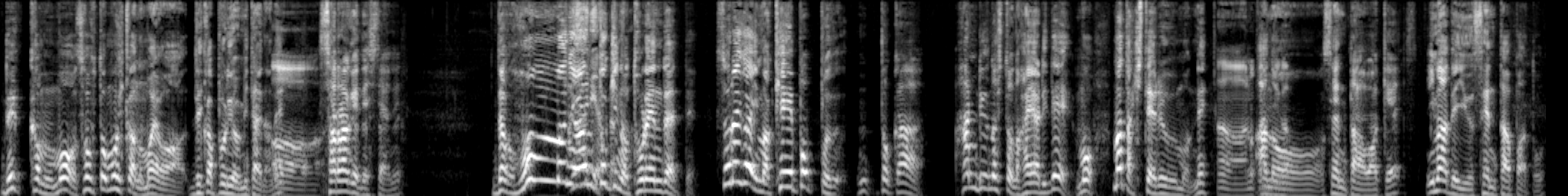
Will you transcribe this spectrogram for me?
ベッカムもソフトモヒカンの前はデカプリオみたいなねさらげでしたよね。だからほんまにあの時のトレンドやって。それが今 K-POP とか、韓流の人の流行りで、もうまた来てるもんね。あのあのーセンター分け今でいうセンターパート。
